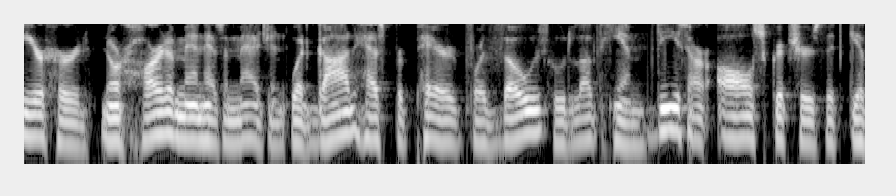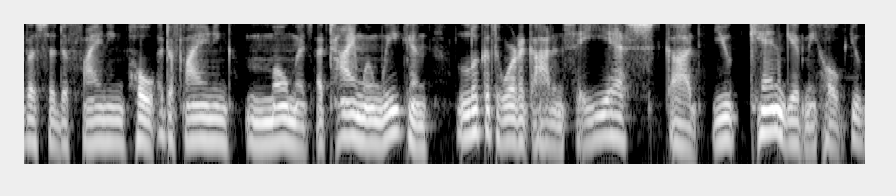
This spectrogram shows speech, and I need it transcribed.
ear heard, nor heart of man has imagined what God has prepared for those who love Him. These are all scriptures that give us a defining hope, a defining moment, a time when we can look at the Word of God and say, Yes, God, you can give me hope. You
